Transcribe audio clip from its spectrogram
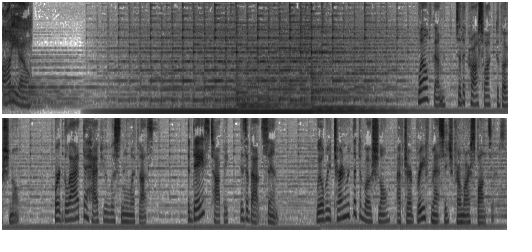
Audio. Welcome to the Crosswalk Devotional. We're glad to have you listening with us. Today's topic is about sin. We'll return with the devotional after a brief message from our sponsors.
